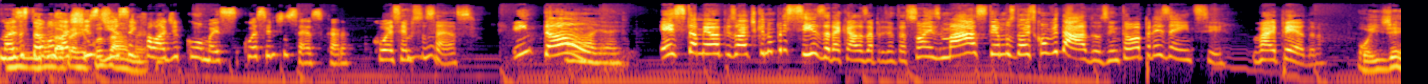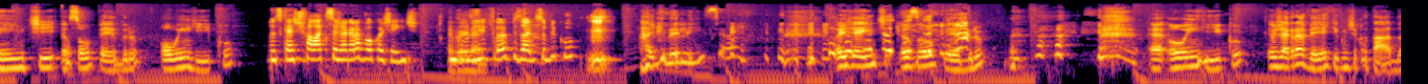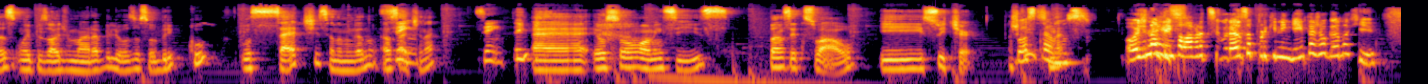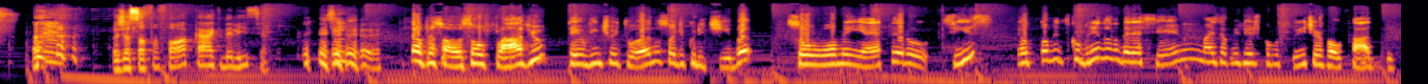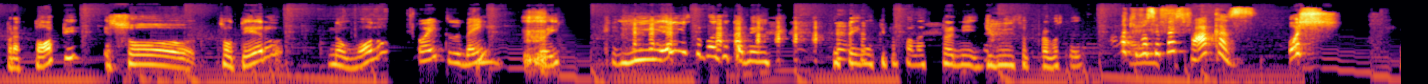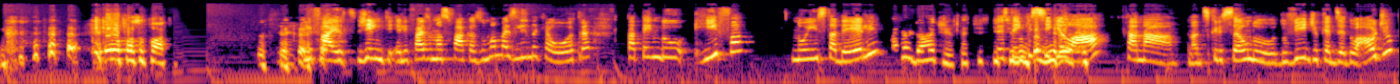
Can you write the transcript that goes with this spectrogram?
Nós estamos há X recusar, dias sem né? falar de cu, mas cu é sempre sucesso, cara. cu é sempre sucesso. Então, Ai, ai. Esse também é um episódio que não precisa daquelas apresentações, mas temos dois convidados, então apresente-se. Vai, Pedro. Oi, gente, eu sou o Pedro, ou Henrico. Não esquece de falar que você já gravou com a gente. É Inclusive, verdade. foi o episódio sobre cu. Ai, que delícia! Oi, gente, eu sou o Pedro. É, ou Henrico. Eu já gravei aqui com Chicotadas um episódio maravilhoso sobre cu. O 7, se eu não me engano. É o Sim. 7, né? Sim. É, eu sou um homem cis, pansexual e switcher. Acho que é isso, né? Gostamos. Hoje não É tem isso. palavra de segurança porque ninguém tá jogando aqui. Hoje eu sou fofoca, que delícia. Então, pessoal, eu sou o Flávio, tenho 28 anos, sou de Curitiba, sou um homem hétero cis. Eu tô me descobrindo no BDSM, mas eu me vejo como switcher voltado pra top. Eu sou solteiro, não mono. Oi, tudo bem? Oi. E é isso, basicamente, que eu tenho aqui pra falar pra mim, de mim sobre pra vocês. Fala que É você isso. faz facas. Oxi! Eu faço faca. Ele faz. Gente, ele faz umas facas, uma mais linda que a outra. Tá tendo rifa no Insta dele. É verdade, eu Vocês têm que seguir lá. Tá na, na descrição do, do vídeo, quer dizer, do áudio.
